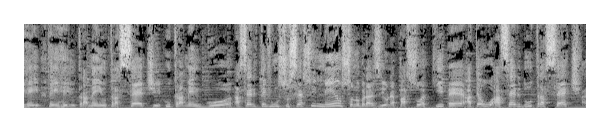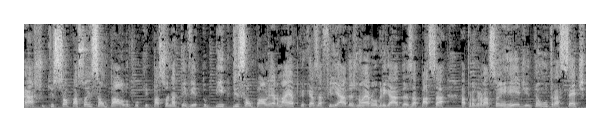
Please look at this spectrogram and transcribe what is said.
rei, tem rei Ultraman, Ultra 7, Ultraman Go. A série teve um sucesso imenso no Brasil, né? Passou aqui, é, até o- a série do Ultra 7, acho que só passou em São Paulo, porque passou na TV Tupi de São Paulo, era uma época que as afiliadas não eram obrigadas a passar a programação em rede, então Ultra 7,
